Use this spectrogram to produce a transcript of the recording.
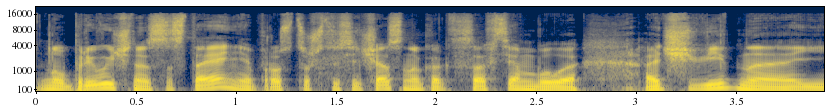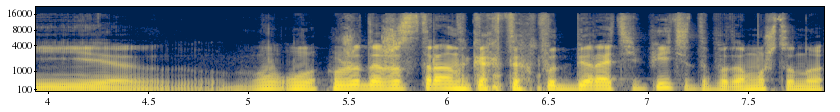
ну, привычное состояние, просто что сейчас оно как-то совсем было очевидно, и ну, уже даже странно как-то подбирать эпитеты, потому что, ну,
